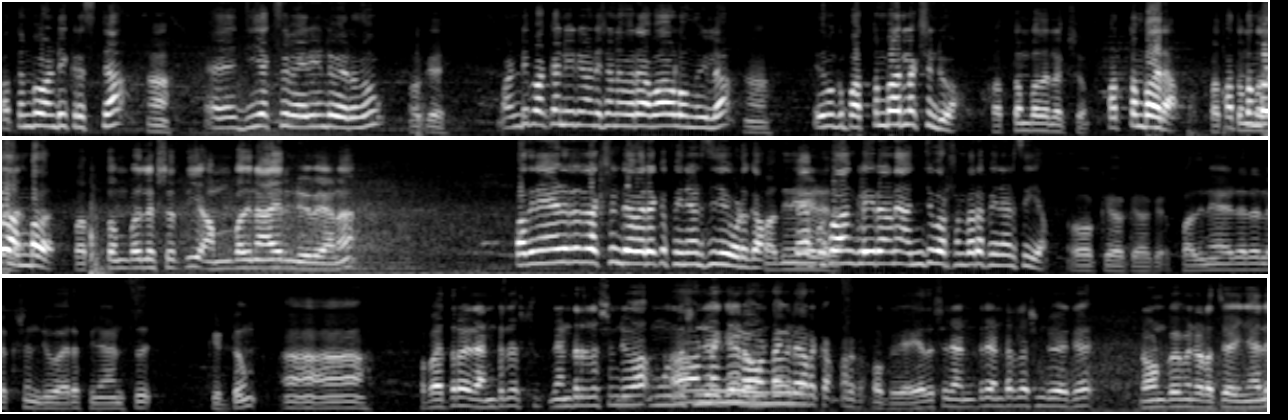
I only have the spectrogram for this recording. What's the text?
പത്തൊൻപത് വണ്ടി ക്രിസ്റ്റ. ആ. ജി എക്സ് വേരിയന്റ് വരുന്നു. ഓക്കെ വണ്ടി പക്കാൻ നീറ്റ് കണ്ടീഷനാണ് വേറെ അഭാവങ്ങളൊന്നുമില്ല. ഇത് നമുക്ക് പത്തൊമ്പത് ലക്ഷം രൂപ. പത്തൊമ്പത് ലക്ഷം. പത്തൊമ്പതര പത്തൊമ്പത് അമ്പത്. പത്തൊമ്പത് ലക്ഷത്തി അമ്പതിനായിരം രൂപയാണ്. പതിനേഴര ലക്ഷം രൂപ വരെയൊക്കെ ഫിനാൻസ് ചെയ്ത് കൊടുക്കാം. പേപ്പർ ഭാഗം ക്ലിയർ ആണ് അഞ്ച് വർഷം വരെ ഫിനാൻസ് ചെയ്യാം. Okay okay okay. പതിനേഴര ലക്ഷം രൂപ വരെ ഫിനാൻസ് കിട്ടും. അപ്പോൾ എത്ര? രണ്ട് ലക്ഷം രണ്ടര ലക്ഷം രൂപ മൂന്ന് ലക്ഷം രൂപ ഓക്കെ ഏകദേശം രണ്ട് രണ്ടര ലക്ഷം രൂപയൊക്കെ ഡൗൺ പേയ്മെന്റ് അടച്ചു കഴിഞ്ഞാൽ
